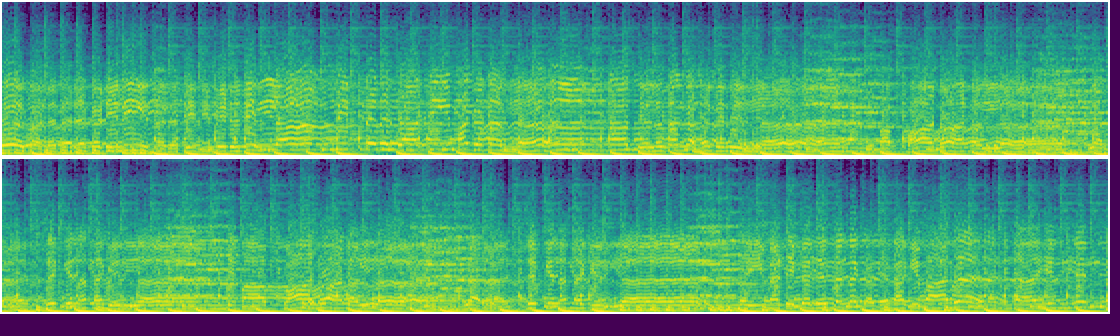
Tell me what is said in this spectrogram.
ಊರಾಗ ಬಡದರ ಕಡಿಲಿ ನರತಿನಿ ಬಿಡುದಿಲ್ಲ. ಬಿಟ್ಟರ ಜಾತಿ ಮಗನಲ್ಲ ನಾ ತಿಳಿದಂಗ ಹಗರಿಲ್ಲ. ನಿಮ್ಮ ಪಾಡನಲ್ಲ ಯರಂಜಕ್ಕೆ ನನಗಿಲ್ಲ. ನಿಮ್ಮ ಪಾಡನಲ್ಲ ಯರಂಜಕ್ಕೆ ನನಗಿಲ್ಲ. ಮಟಿಗರೆ ತನ್ನ ಕಡೆಗಾಗಿ ಬಾರ ನನ್ನ ಹಿಂದಿಂದ.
